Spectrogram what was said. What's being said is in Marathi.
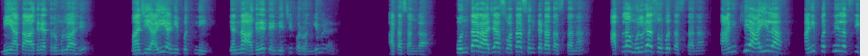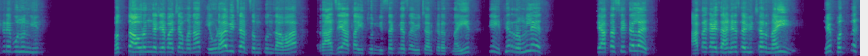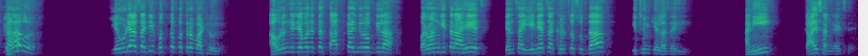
मी आता आग्र्यात रमलो आहे. माझी आई आणि पत्नी यांना आग्र्यात येण्याची परवानगी मिळाली. आता सांगा कोणता राजा स्वतः संकटात असताना आपला मुलगा सोबत असताना आणखी आईला आणि पत्नीलाच तिकडे बोलून घेईल? फक्त औरंगजेबाच्या मनात एवढा विचार चमकून जावा राजे आता इथून निसटण्याचा विचार करत नाहीत ते इथे रमलेत. ते आता सेटल आहेत. आता काय जाण्याचा विचार नाही. हे फक्त कळावं. एवढ्यासाठी फक्त पत्र पाठवलं. औरंगजेबाने तर तात्काळ निरोप दिला. परवानगी तर आहेच. त्यांचा येण्याचा खर्च सुद्धा इथून केला जाईल. आणि काय सांगायचंय?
